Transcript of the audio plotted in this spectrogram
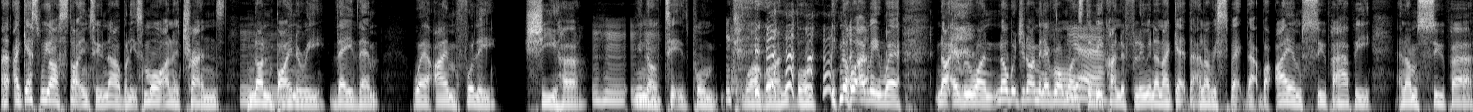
I, I guess we are starting to now, but it's more on a trans, Mm. non-binary they them, where I'm fully she her. mm-hmm, You know, titties, pum, wagwan, boom. You know what I mean? Where not everyone, no, but you know what I mean? Everyone wants to be kind of fluid, and I get that and I respect that. But I am super happy and I'm super,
